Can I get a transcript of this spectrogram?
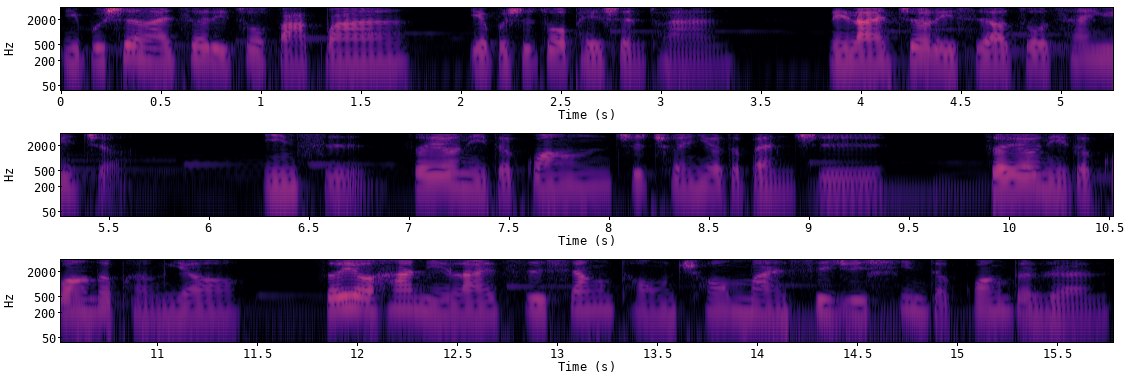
你不是来这里做法官，也不是做陪审团。你来这里是要做参与者，因此，所有你的光之存有的本质，所有你的光的朋友，所有和你来自相同、充满戏剧性的光的人，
